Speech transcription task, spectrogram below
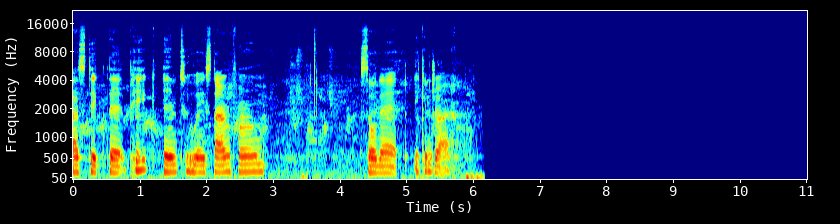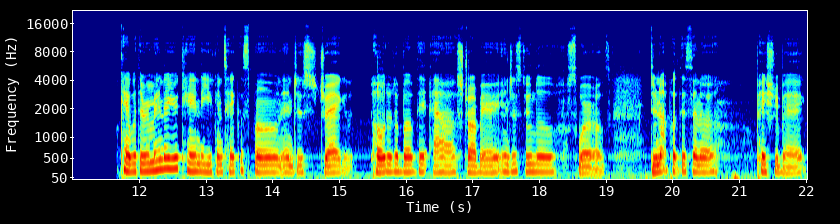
I stick that pick into a styrofoam so that it can dry. Okay, with the remainder of your candy, you can take a spoon and just drag it, hold it above the uh, strawberry, and just do little swirls. Do not put this in a pastry bag.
